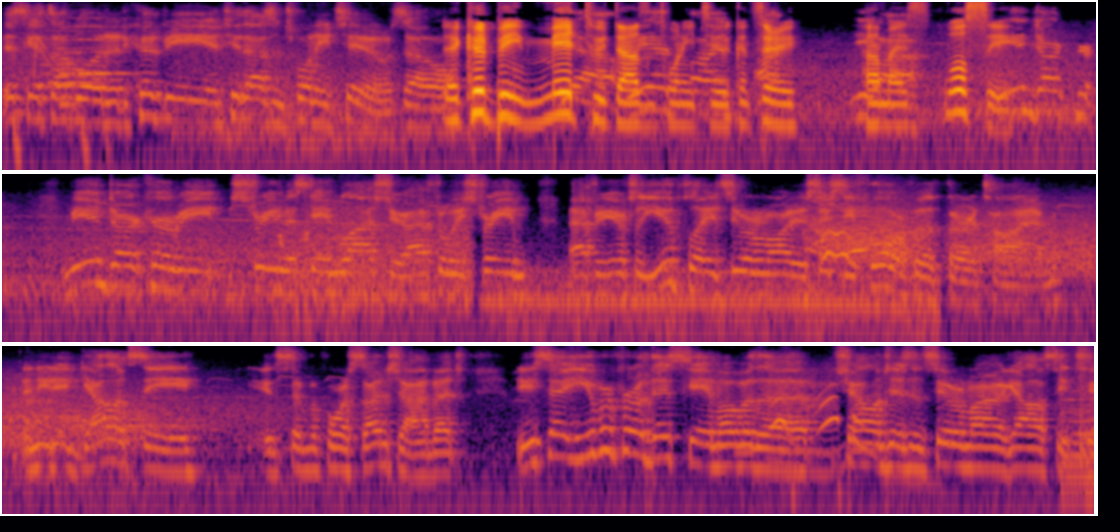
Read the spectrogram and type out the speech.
this gets uploaded, it could be in 2022. So It could be mid Yeah, we had 2022, fun. considering yeah. how my. We'll Me see. and Dark, me and Dark Kirby streamed this game last year after we streamed after actually you played Super Mario 64 for the third time, and you did Galaxy instead before Sunshine. But you say you prefer this game over the challenges in Super Mario Galaxy 2,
